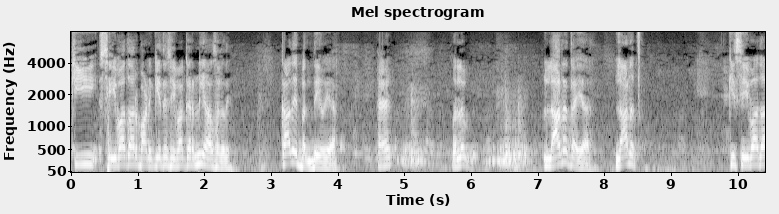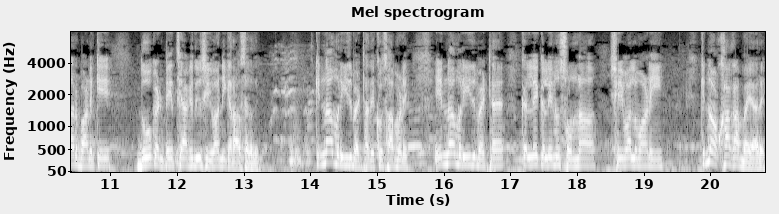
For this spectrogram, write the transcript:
ਕੀ ਸੇਵਾਦਾਰ ਬਣ ਕੇ ਤੇ ਸੇਵਾ ਕਰਨ ਨਹੀਂ ਆ ਸਕਦੇ। ਕਾਦੇ ਬੰਦੇ ਹੋ ਯਾਰ? ਹੈ? ਮਤਲਬ ਲਾਨਤ ਹੈ ਯਾਰ ਲਾਨਤ ਕਿ ਸੇਵਾਦਾਰ ਬਣ ਕੇ 2 ਘੰਟੇ ਇੱਥੇ ਆ ਕੇ ਤੁਸੀਂ ਸੇਵਾ ਨਹੀਂ ਕਰਾ ਸਕਦੇ। ਕਿੰਨਾ ਮਰੀਜ਼ ਬੈਠਾ ਦੇਖੋ ਸਾਹਮਣੇ। ਇੰਨਾ ਮਰੀਜ਼ ਬੈਠਾ ਹੈ ਕੱਲੇ ਕੱਲੇ ਨੂੰ ਸੁਣਨਾ, ਸੇਵਾ ਲਵਾਣੀ ਕਿੰਨਾ ਔਖਾ ਕੰਮ ਹੈ ਯਾਰ ਇਹ।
